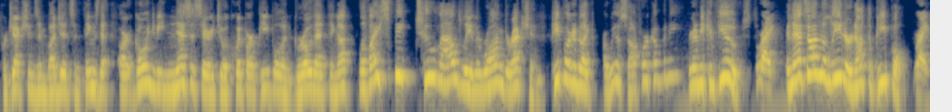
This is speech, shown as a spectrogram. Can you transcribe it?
projection and budgets and things that are going to be necessary to equip our people and grow that thing up. Well, if I speak too loudly in the wrong direction, people are going to be like, are we a software company? They're going to be confused. Right. And that's on the leader, not the people. Right.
